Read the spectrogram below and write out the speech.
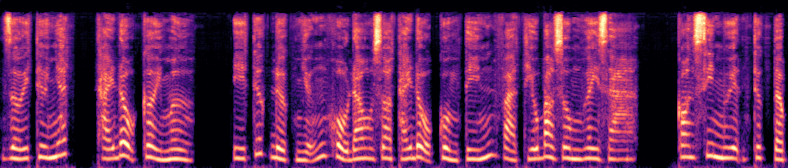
Giới thứ nhất, thái độ cởi mở, ý thức được những khổ đau do thái độ cuồng tín và thiếu bao dung gây ra. Con xin nguyện thực tập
